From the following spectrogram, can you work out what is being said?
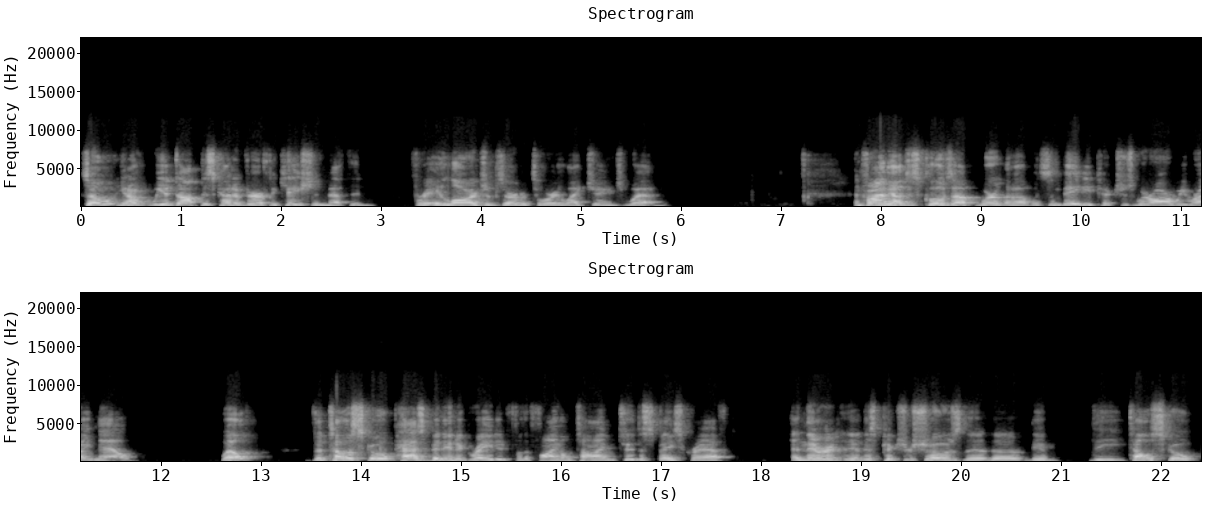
So, you know, we adopt this kind of verification method for a large observatory like James Webb. And finally, I'll just close up where the, with some baby pictures. Where are we right now? Well, the telescope has been integrated for the final time to the spacecraft. And there, this picture shows the, the, the, the telescope,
